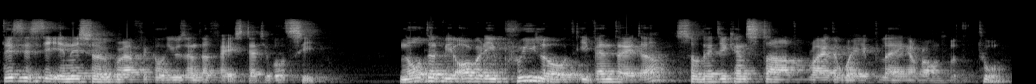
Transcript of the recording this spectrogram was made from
this is the initial graphical user interface that you will see. Note that we already preload event data so that you can start right away playing around with the tool.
